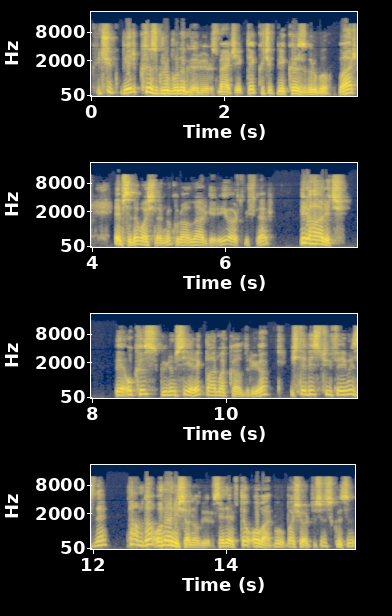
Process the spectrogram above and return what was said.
küçük bir kız grubunu görüyoruz mercekte. Küçük bir kız grubu var. Hepsi de başlarını kurallar gereği örtmüşler. Biri hariç. Ve o kız gülümseyerek parmak kaldırıyor. İşte biz tüfeğimizle Tam da ona nişan alıyoruz. Hedefte o var. Bu başörtüsüz kızı,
